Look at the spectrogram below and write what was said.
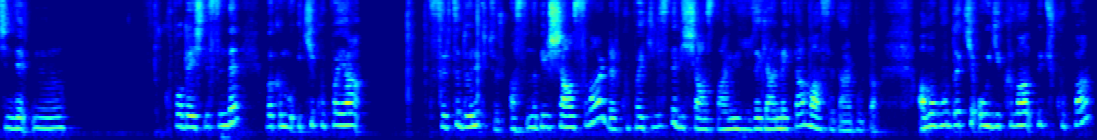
Şimdi hmm, kupa beşlisinde bakın bu iki kupaya sırtı dönüktür. Aslında bir şansı vardır. Kupa ikilisi de bir şanstan, yüz yüze gelmekten bahseder burada. Ama buradaki o yıkılan üç kupa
